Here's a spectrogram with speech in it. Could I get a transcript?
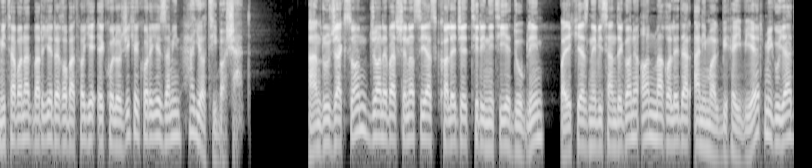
می تواند برای رقابت های اکولوژیک کره زمین حیاتی باشد. اندرو جکسون جانورشناسی از کالج ترینیتی دوبلین و یکی از نویسندگان آن مقاله در انیمال بیهیویر می‌گوید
